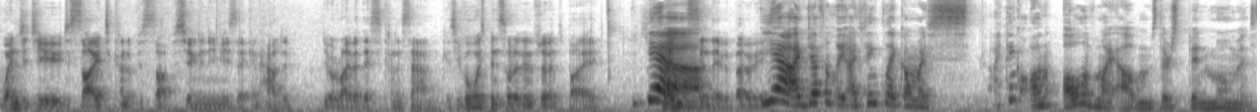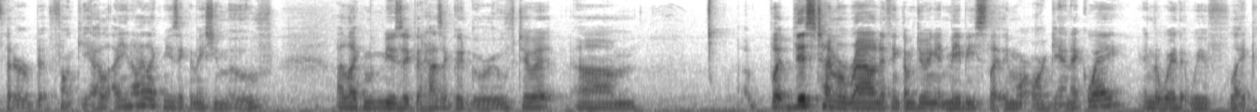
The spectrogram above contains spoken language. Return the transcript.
when did you decide to kind of start pursuing the new music and how did you arrive at this kind of sound? Because you've always been sort of influenced by Yeah. Prince and David Bowie. Yeah, I've definitely. I think like on my. s- I think on all of my albums, there's been moments that are a bit funky. I, I- you know, I like music that makes you move. I like music that has a good groove to it. Um, but this time around, I think I'm doing it maybe slightly more organic way in the way that we've like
